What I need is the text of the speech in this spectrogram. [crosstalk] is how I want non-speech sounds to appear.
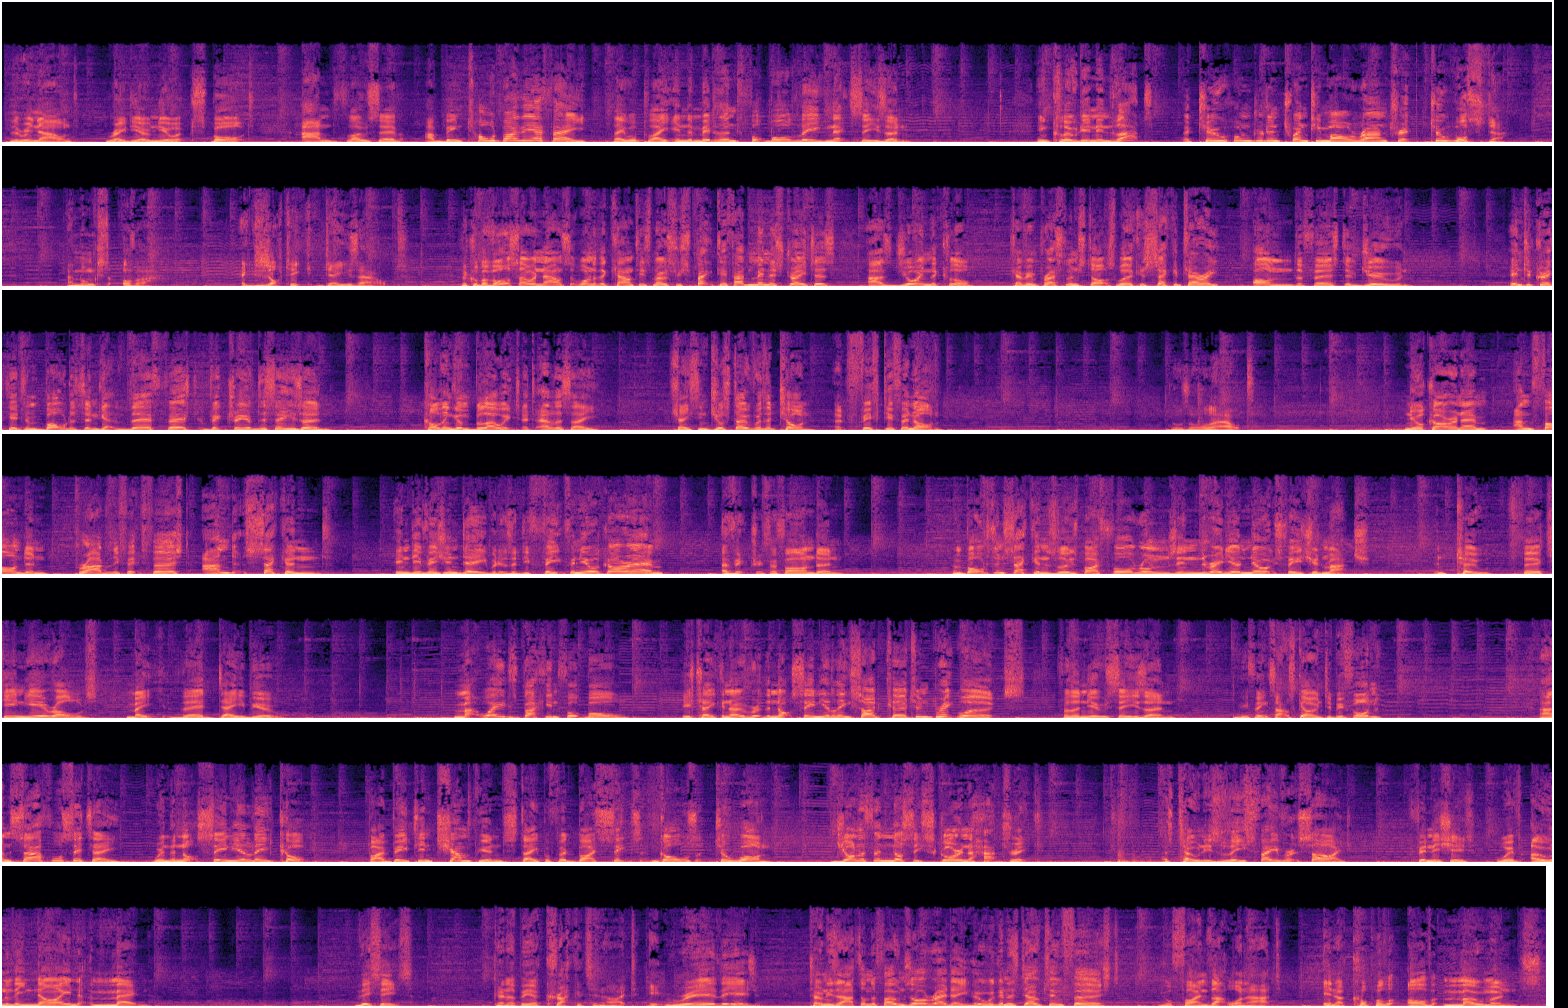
the renowned Radio Newark Sport. And Flowserve have been told by the FA they will play in the Midland Football League next season including in that a 220 mile round trip to Worcester, amongst other exotic days out. The club have also announced that one of the county's most respected administrators has joined the club. Kevin Preston starts work as secretary on the 1st of June. Into cricket and Balderton get their first victory of the season. Collingham blow it at LSA, chasing just over the ton at 50 for none. Those all out. Newark R&M and Farndon proudly fit first and second in Division D, but it was a defeat for Newark R&M, a victory for Farndon. And Balderton seconds lose by four runs in the Radio Newark's featured match. And two 13 year olds make their debut. Matt Wade's back in football. He's taken over at the Notts senior league side Kirton Brickworks for the new season. He thinks that's going to be fun. And Southwell City win the Notts senior league cup by beating champion Stapleford by six goals to one. Jonathan Nussey scoring a hat trick as Tony's least favourite side finishes with only nine men. This is Gonna be a cracker tonight. It really is. Tony's out on the phones already. Who are we're to go to first? You'll find that one out in a couple of moments.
